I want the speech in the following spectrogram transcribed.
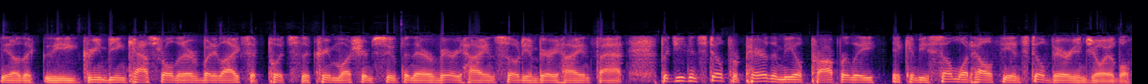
you know the the green bean casserole that everybody likes that puts the cream mushroom soup in there, very high in sodium, very high in fat. But you can still prepare the meal properly. It can be somewhat healthy and still very enjoyable.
